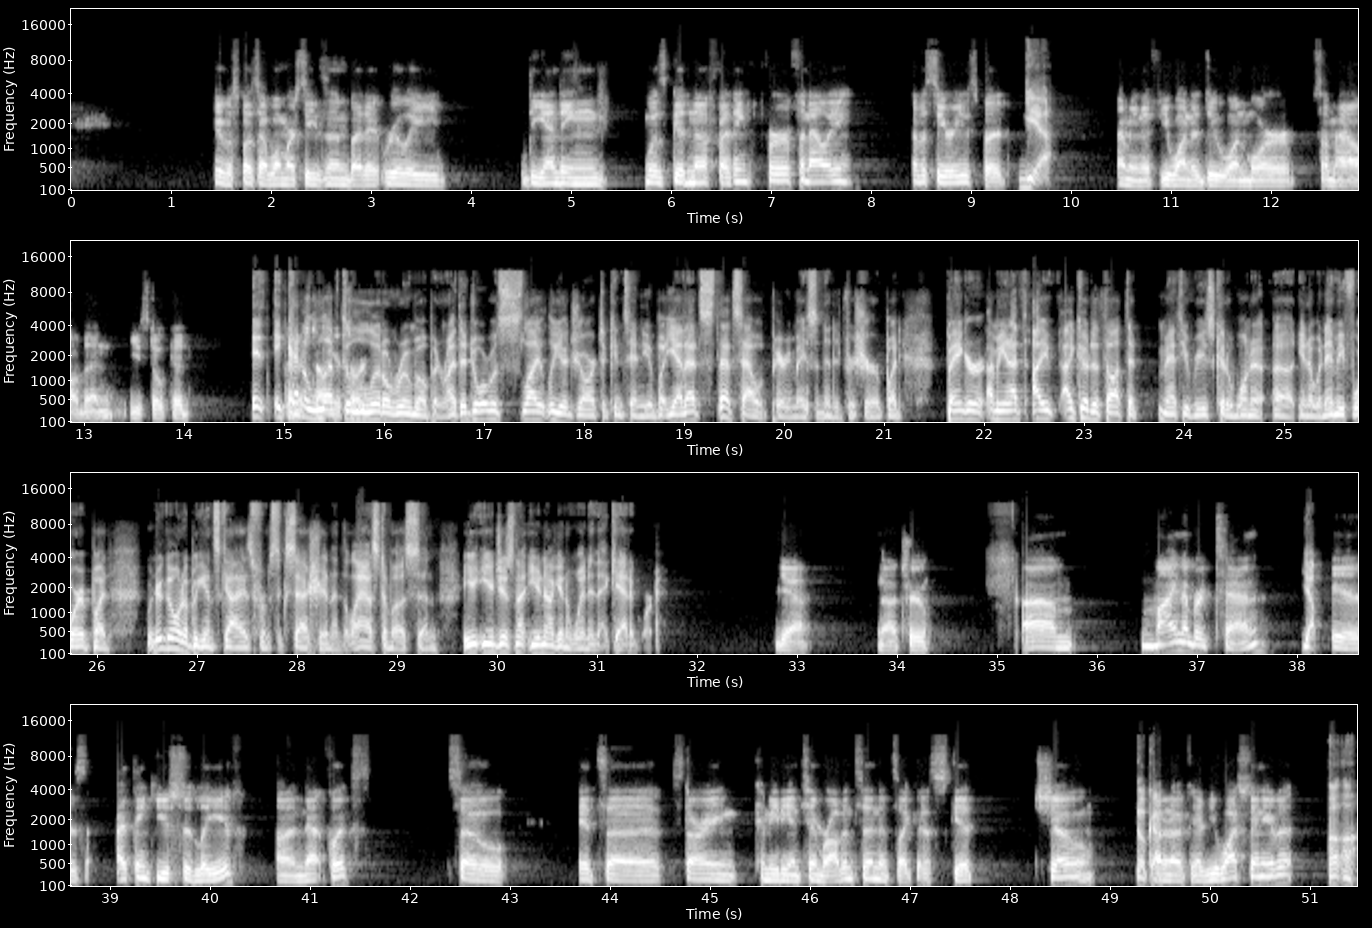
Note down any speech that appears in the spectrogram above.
it was supposed to have one more season, but it really the ending was good enough, I think, for a finale of a series. But Yeah, I mean, if you want to do one more somehow, then you still could. it, it kind of left a little room open, right? The door was slightly ajar to continue, but yeah, that's that's how Perry Mason ended for sure. But banger, I mean, I I, I could have thought that Matthew Rhys could have won a uh, you know an Emmy for it, but when you're going up against guys from Succession and The Last of Us, and you, you're just not you're not going to win in that category. Yeah, no, true. Um, my number ten. Yep. Is I think you should leave on Netflix. So it's uh starring comedian Tim Robinson. It's like a skit show. Okay. I don't know if have you watched any of it. uh, uh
